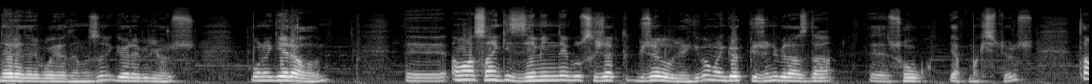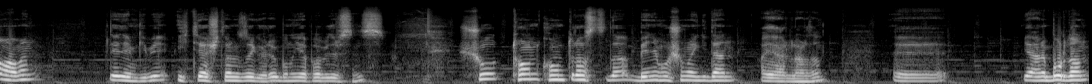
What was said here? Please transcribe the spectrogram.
nereleri boyadığımızı görebiliyoruz. Bunu geri alalım. E, ama sanki zeminde bu sıcaklık güzel oluyor gibi ama gökyüzünü biraz daha e, soğuk yapmak istiyoruz. Tamamen dediğim gibi ihtiyaçlarınıza göre bunu yapabilirsiniz. Şu ton kontrastı da benim hoşuma giden ayarlardan. yani buradan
